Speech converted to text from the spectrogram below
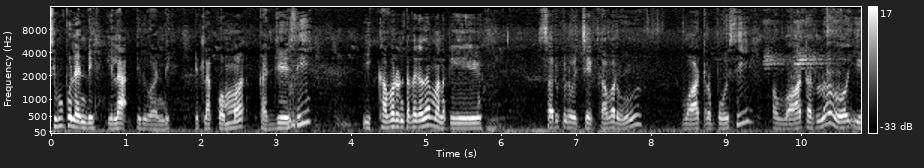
సింపుల్ అండి ఇలా ఇదిగోండి. ఇట్లా కొమ్మ కట్ చేసి ఈ కవర్ ఉంటుంది కదా మనకి సరుకులు వచ్చే కవరు వాటర్ పోసి ఆ వాటర్లో ఈ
